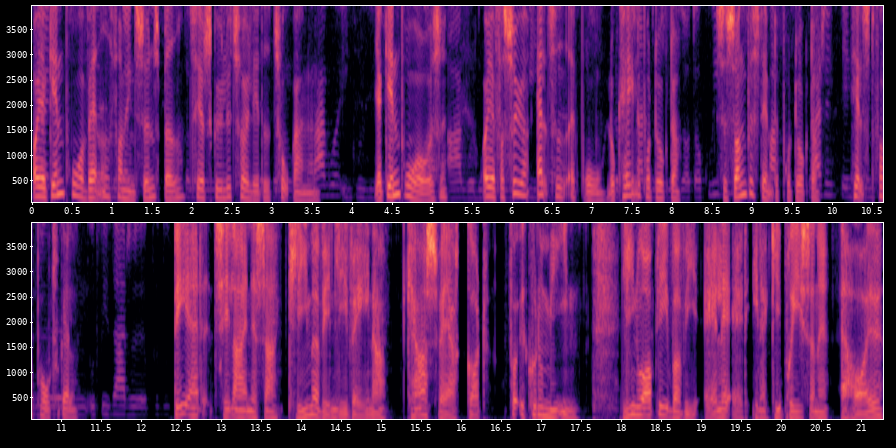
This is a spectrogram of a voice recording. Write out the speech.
og jeg genbruger vandet fra min søns bad til at skylle toilettet to gange. Jeg genbruger også, og jeg forsøger altid at bruge lokale produkter, sæsonbestemte produkter, helst fra Portugal. Det at tilegne sig klimavenlige vaner kan også være godt for økonomien. Lige nu oplever vi alle, at energipriserne er høje,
